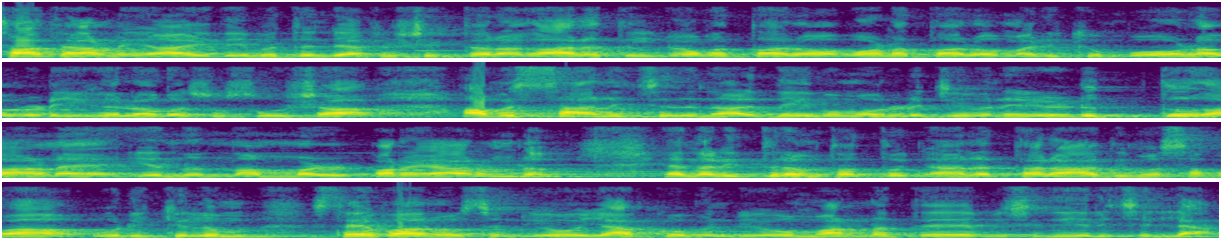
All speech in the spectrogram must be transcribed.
സാധാരണയായി ദൈവത്തിന്റെ അഭിഷിക്തർ അകാലത്തിൽ രോഗത്താലോ അപകടത്താലോ മരിക്കുമ്പോൾ അവരുടെ ഇഹലോക ശുശ്രൂഷ അവസാനിച്ചതിനാൽ ദൈവം അവരുടെ ജീവനെ എടുത്തതാണ് എന്ന് നമ്മൾ പറയാറുണ്ട്. എന്നാൽ ഇത്തരം തത്വജ്ഞാനത്താൽ ആദിമസഭ ഒരിക്കലും സ്തേഫാനോസിന്റെയോ യാക്കോബിന്റെയോ മരണത്തെ വിശദീകരിച്ചില്ല.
